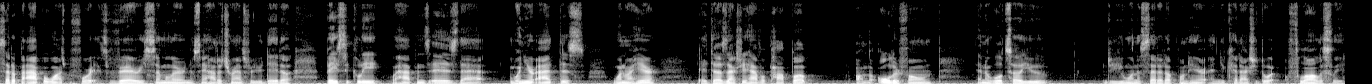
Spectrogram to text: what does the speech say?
set up an Apple Watch before, it's very similar. You know, saying how to transfer your data. Basically, what happens is that when you're at this one right here, it does actually have a pop up on the older phone, and it will tell you, do you want to set it up on here, and you could actually do it flawlessly.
